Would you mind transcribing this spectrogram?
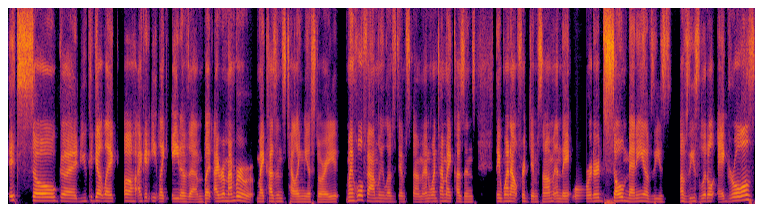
it's so good. You could get like, oh, I could eat like eight of them. But I remember my cousins telling me a story. My whole family loves dim sum. And one time my cousins, they went out for dim sum and they ordered so many of these of these little egg rolls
